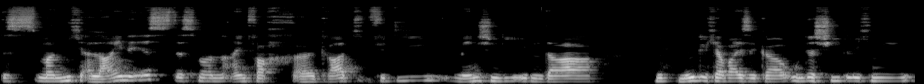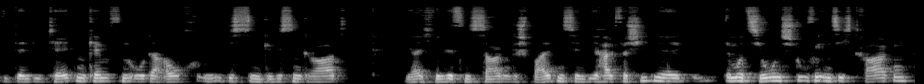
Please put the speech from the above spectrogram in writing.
dass man nicht alleine ist, dass man einfach äh, gerade für die Menschen, die eben da mit möglicherweise gar unterschiedlichen Identitäten kämpfen oder auch bis zu einem gewissen Grad, ja, ich will jetzt nicht sagen gespalten sind, die halt verschiedene Emotionsstufen in sich tragen,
